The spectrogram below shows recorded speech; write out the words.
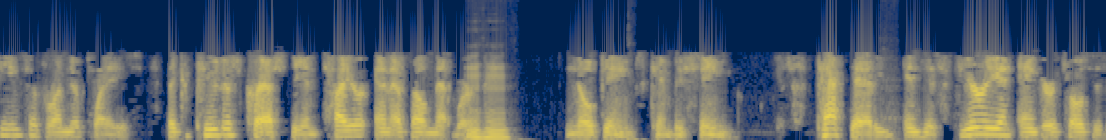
teams have run their plays. The computers crash the entire NFL network. Mm-hmm. No games can be seen. Pack Daddy, in his fury and anger, throws his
